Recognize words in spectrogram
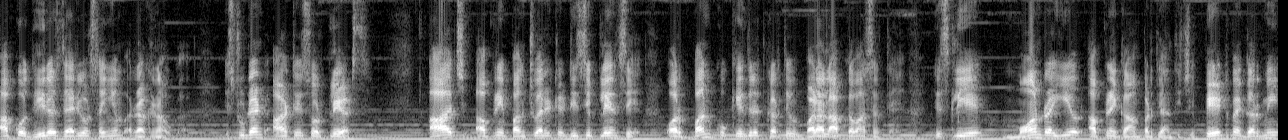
आपको धीरज, धैर्य और संयम रखना होगा। स्टूडेंट आर्टिस्ट और प्लेयर्स आज अपनी पंक्चुअलिटी डिसिप्लिन से और बन को केंद्रित करते हुए बड़ा लाभ कमा सकते हैं। इसलिए मौन रहिए और अपने काम पर ध्यान दीजिए। पेट में गर्मी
